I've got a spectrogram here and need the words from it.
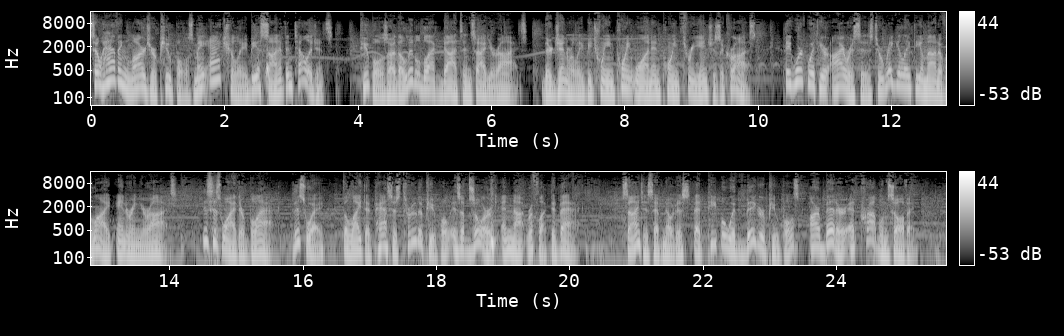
So, having larger pupils may actually be a sign of intelligence. Pupils are the little black dots inside your eyes. They're generally between 0.1 and 0.3 inches across. They work with your irises to regulate the amount of light entering your eyes. This is why they're black. This way, the light that passes through the pupil is absorbed and not reflected back. Scientists have noticed that people with bigger pupils are better at problem solving.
